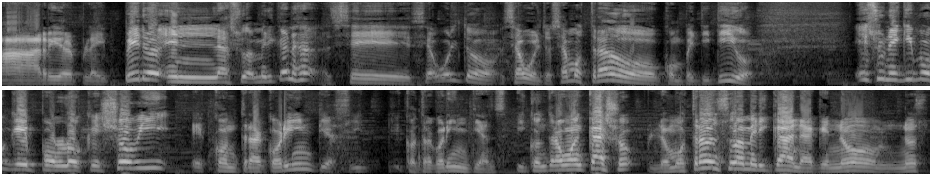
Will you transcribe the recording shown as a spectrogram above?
a River Plate. Pero en la Sudamericana se, ha vuelto, se ha vuelto, se ha mostrado competitivo. Es un equipo que por lo que yo vi eh, contra Corinthians y, contra Corinthians y contra Huancayo, lo mostrado en Sudamericana, que no, no es-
